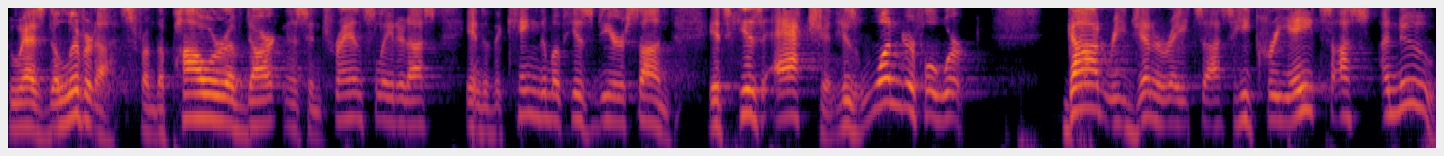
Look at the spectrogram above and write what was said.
who has delivered us from the power of darkness and translated us into the kingdom of His dear Son. It's His action, His wonderful work. God regenerates us, He creates us anew.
